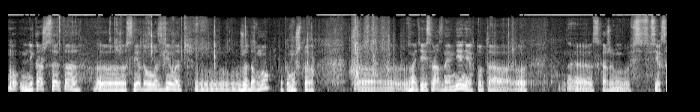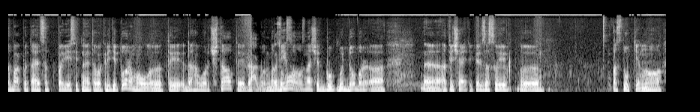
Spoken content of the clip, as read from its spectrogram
Ну, мне кажется, это э, следовало сделать э, уже давно, потому что, э, знаете, есть разные мнения. Кто-то, э, э, скажем, вс- всех собак пытается повесить на этого кредитора, мол, э, ты договор читал, ты договор безумовно. подписывал, значит, бу- будь добр, э, э, отвечай теперь за свои э, поступки, но э,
